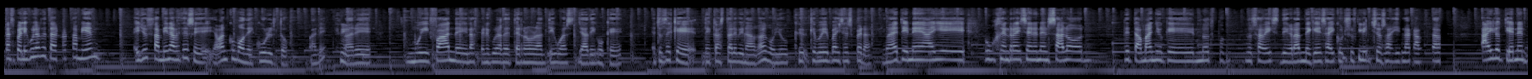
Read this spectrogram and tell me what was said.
las películas de terror también, ellos también a veces se llaman como de culto, ¿vale? Sí. madre muy fan de las películas de terror antiguas, ya digo que... Entonces, que de casta le viene al galgo. Yo, ¿qué, qué vais a esperar? Madre tiene ahí un Hellraiser en el salón de tamaño que no, no sabéis de grande que es, ahí con sus pinchos ahí en la cabeza. Ahí lo tienen,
